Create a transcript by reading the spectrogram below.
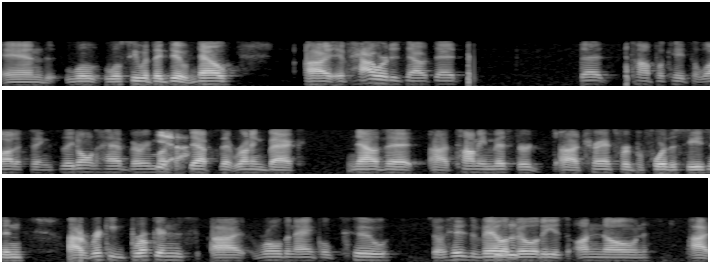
and we'll we'll see what they do. Now, uh, if Howard is out, that that complicates a lot of things. They don't have very much Yeah. depth at running back now that uh, Tommy Mister uh, transferred before the season. Uh, Ricky Brookins uh, rolled an ankle too, so his availability is unknown. Uh,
